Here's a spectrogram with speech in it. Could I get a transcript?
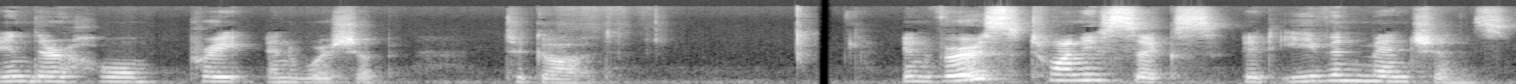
in their home, pray and worship to God. In verse 26, it even mentions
